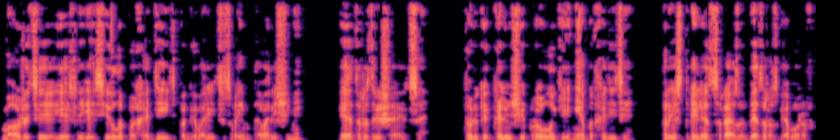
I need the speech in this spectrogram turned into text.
Можете, если есть сила, походить, поговорить со своими товарищами, это разрешается. Только к колючей проволоке не подходите, пристрелят сразу, без разговоров.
